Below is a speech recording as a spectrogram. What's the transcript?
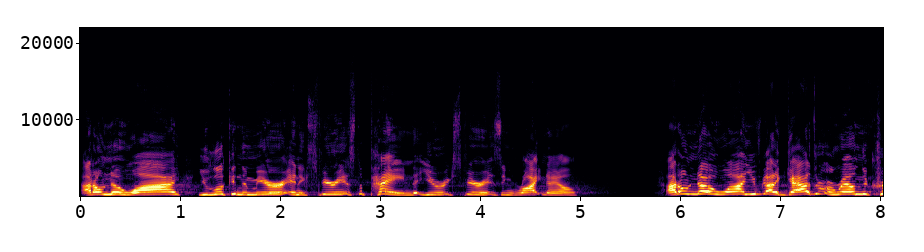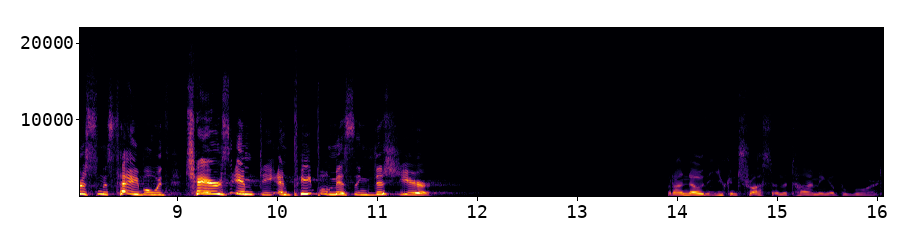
I don't know why you look in the mirror and experience the pain that you're experiencing right now. I don't know why you've got to gather around the Christmas table with chairs empty and people missing this year. But I know that you can trust in the timing of the Lord.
